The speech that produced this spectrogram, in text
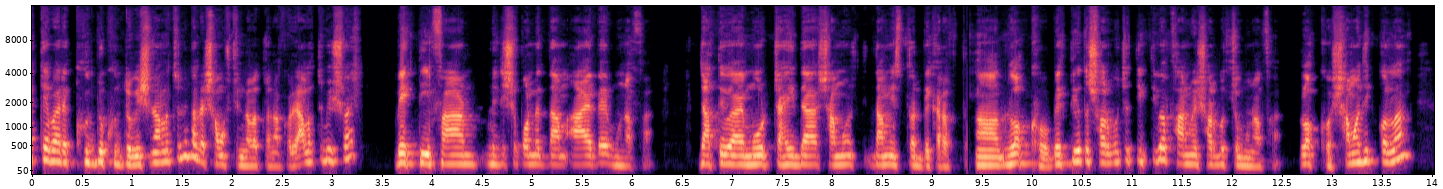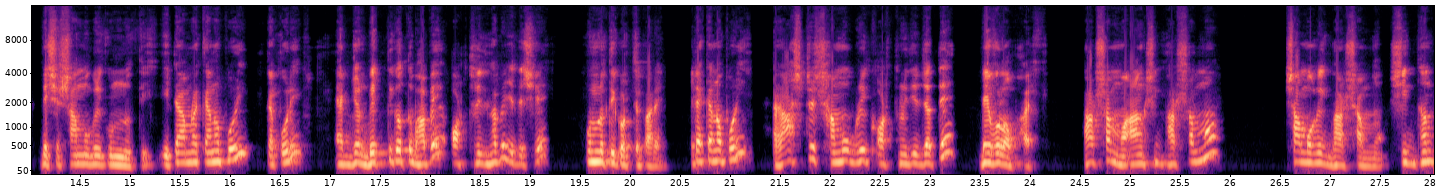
একেবারে ক্ষুদ্র ক্ষুদ্র বিষয় আলোচনা করে, সমষ্টি আলোচনা করে। আলোচ্য বিষয়, ব্যক্তি, ফার্ম নির্দিষ্ট পণ্যের দাম, আয়, ব্যয়, মুনাফা, জাতীয় আয়, মোট চাহিদা সামষ্টিক দামি স্তর, বেকারত্ব। লক্ষ্য, ব্যক্তিগত সর্বোচ্চ তৃপ্তি বা ফার্মের সর্বোচ্চ মুনাফা। লক্ষ্য, সামাজিক কল্যাণ দেশের সামগ্রিক উন্নতি। এটা আমরা কেন পড়ি? এটা পড়ি একজন ব্যক্তিগতভাবে অর্থনৈতিকভাবে যে দেশে উন্নতি করতে পারে। এটা কেন পড়ি? রাষ্ট্রের সামগ্রিক অর্থনীতি যাতে ডেভেলপ হয়। ভারসাম্য, আংশিক ভারসাম্য, সামগ্রিক ভারসাম্য। সিদ্ধান্ত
